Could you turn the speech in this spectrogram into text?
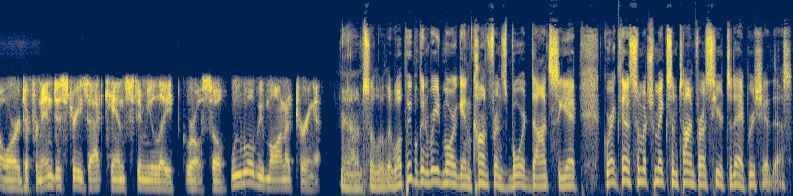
or different industries that can stimulate growth. So we will be monitoring it. Yeah, absolutely. Well, people can read more again, conferenceboard.ca. Greg, thanks so much for making some time for us here today. Appreciate this.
